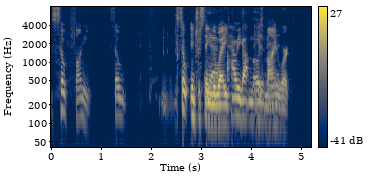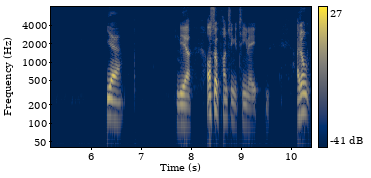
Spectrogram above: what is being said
so funny, so so interesting the way how he got motivated. his mind worked. Yeah, Yeah. Also punching a teammate. I don't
